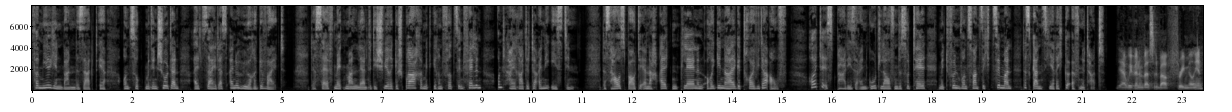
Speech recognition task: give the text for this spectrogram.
Familienbande, sagt er und zuckt mit den Schultern, als sei das eine höhere Gewalt. Der Selfmade-Mann lernte die schwierige Sprache mit ihren 14 Fällen und heiratete eine Estin. Das Haus baute er nach alten Plänen originalgetreu wieder auf. Heute ist Padise ein gut laufendes Hotel mit 25 Zimmern, das ganzjährig geöffnet hat. Yeah, we've invested about 3 million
